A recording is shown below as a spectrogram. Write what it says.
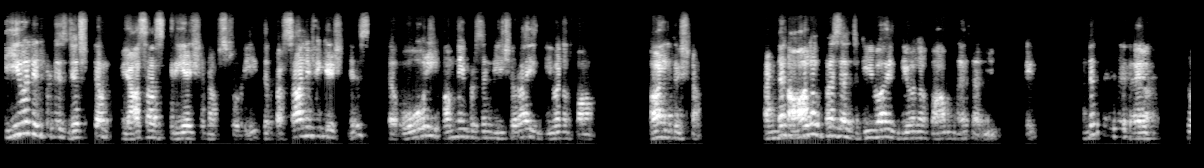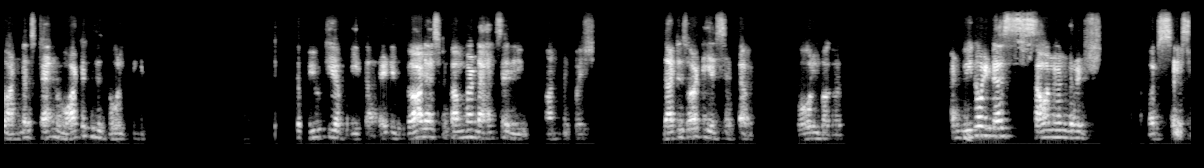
even if it is just a Vyasa's creation of story, the personification is the whole omnipresent Ishvara is given a form, all Krishna. And then all of us as Jiva is given a form as Arjuna. Okay? And then there is a dialogue to understand what is this whole thing. The beauty of Gita, right? If God has to come and answer you on the question, that is what he has set up, whole Bhagavad. And we know it has 700 verses,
